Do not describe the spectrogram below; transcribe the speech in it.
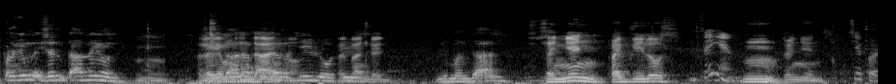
Palagay mo na isang daan na yun. Hmm. Talagyan mo Sandaan no? kilo, 500. Limandaan. Sa yen, 5 kilos. Same yan. Hmm, sa yen. Cheaper.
